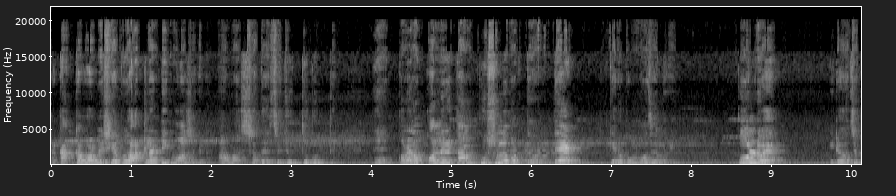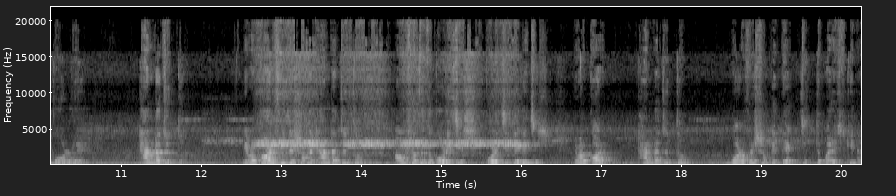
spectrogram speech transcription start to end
আর কাক্কা ভাবে সে বলে আটলান্টিক মহাসাগরে। আমার সাথে আছে যুদ্ধ করতে। হ্যাঁ? কলে না কলের কাম কুশুলে করতে হয় দেখ কীরকম মজা লাগে। কোল্ড ওয়্যার এটা হচ্ছে কোল্ড ওয়্যার ঠান্ডা যুদ্ধ। এবার কর ফ্রিজের সঙ্গে ঠান্ডা যুদ্ধ, আমার সাথে তো করেছিস, করে জিতে গেছিস। এবার কর ঠান্ডা যুদ্ধ, বরফের সঙ্গে দেখ জিততে পারিস কিনা।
